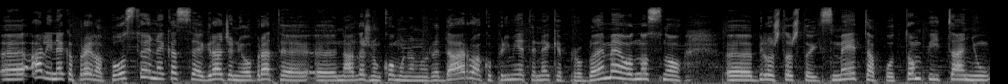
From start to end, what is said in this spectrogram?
E, ali neka pravila postoje, neka se građani obrate e, nadležnom komunalnom redaru ako primijete neke probleme, odnosno e, bilo što što ih smeta po tom pitanju,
